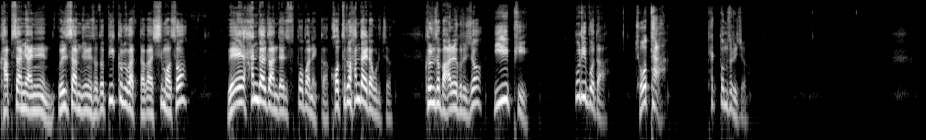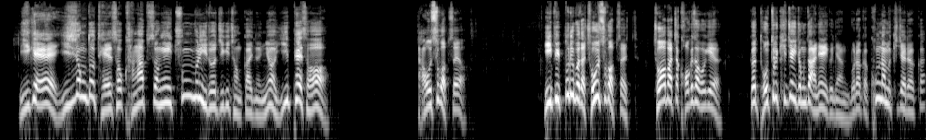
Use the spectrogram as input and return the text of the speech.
갑쌈이 아닌 을쌈 중에서도 B급을 갖다가 심어서 왜 한 달도 안 돼서 뽑아낼까? 겉으로 한 달이라고 그러죠. 그러면서 말을 그러죠. EEP 뿌리보다 좋다. 택돔 소리죠. 이게 이 정도 돼서 광합성이 충분히 이루어지기 전까지는요. 잎에서 나올 수가 없어요. 잎이 뿌리보다 좋을 수가 없어요. 좋아봤자 거기서 거기에. 이건 도트리 키즈 이 정도 아니에요. 그냥 뭐랄까 콩나물 키즈랄까?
